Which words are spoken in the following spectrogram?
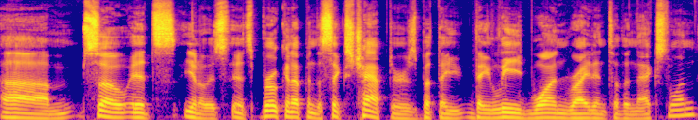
Um, so it's you know it's it's broken up into six chapters, but they they lead one right into the next one.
